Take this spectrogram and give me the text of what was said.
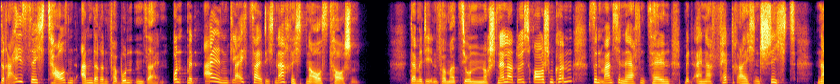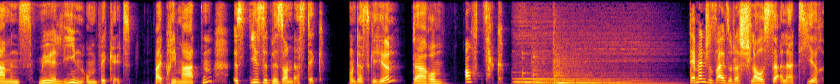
30.000 anderen verbunden sein und mit allen gleichzeitig Nachrichten austauschen. Damit die Informationen noch schneller durchrauschen können, sind manche Nervenzellen mit einer fettreichen Schicht namens Myelin umwickelt. Bei Primaten ist diese besonders dick. Und das Gehirn darum auf Zack. Der Mensch ist also das schlauste aller Tiere.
